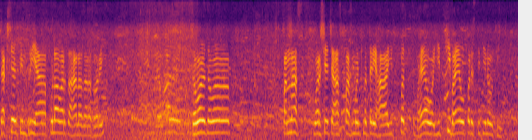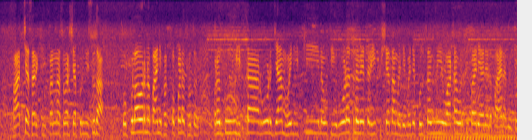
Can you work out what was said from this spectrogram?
साक्षर पिंपरी हा पुलावरचा हा नजारा सॉरी जवळजवळ पन्नास वर्षाच्या आसपास म्हटलं तरी हा इतपत भयावह इतकी भयावह परिस्थिती नव्हती. आजच्यासारखी पन्नास वर्षापूर्वीसुद्धा तो पुलावरनं पाणी फक्त पडत होतं. परंतु इतका रोड जाम होईल इतकी नव्हती. रोडच नव्हे तर ही शेतामध्ये म्हणजे फुलसंगवी वाटावरती पाणी आलेलं पाहायला मिळते.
